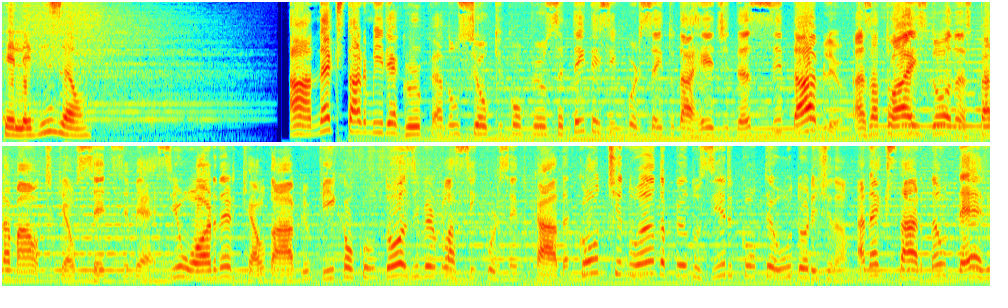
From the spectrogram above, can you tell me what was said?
Televisão. A Nexstar Media Group anunciou que comprou 75% da rede da CW. As atuais donas Paramount, que é o C de CBS, e Warner, que é o W, ficam com 12,5% cada, continuando a produzir conteúdo original. A Nexstar não deve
